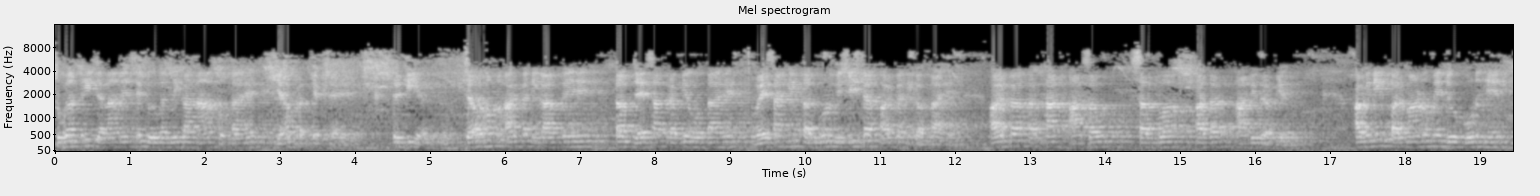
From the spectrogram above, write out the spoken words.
सुगंधि जलाने से दुर्गंधि का नाश होता है, यह प्रत्यक्ष है। तृतीय, जब हम अर्क निकालते हैं, तब जैसा द्रव्य होता है, वैसा ही तदगुण विशिष्ट अर्क निकलता है। अर्क अर्थात आसव, सत्व, अतर आदि द्रव्य। अग्नि परमाणु में जो गुण हैं,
